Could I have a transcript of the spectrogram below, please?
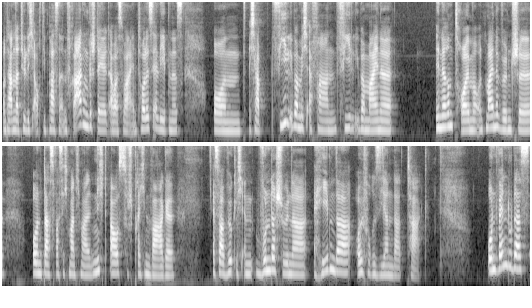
und haben natürlich auch die passenden Fragen gestellt. Aber es war ein tolles Erlebnis. Und ich habe viel über mich erfahren, viel über meine inneren Träume und meine Wünsche und das, was ich manchmal nicht auszusprechen wage es war wirklich ein wunderschöner, erhebender, euphorisierender Tag. Und wenn du das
